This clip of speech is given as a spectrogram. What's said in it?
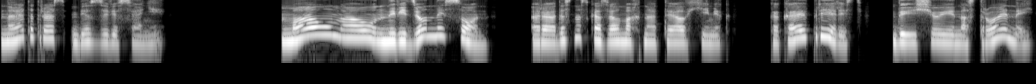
На этот раз без зависаний. «Мау-мау, наведенный сон!» — радостно сказал мохнатый алхимик. «Какая прелесть! Да еще и настроенный!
